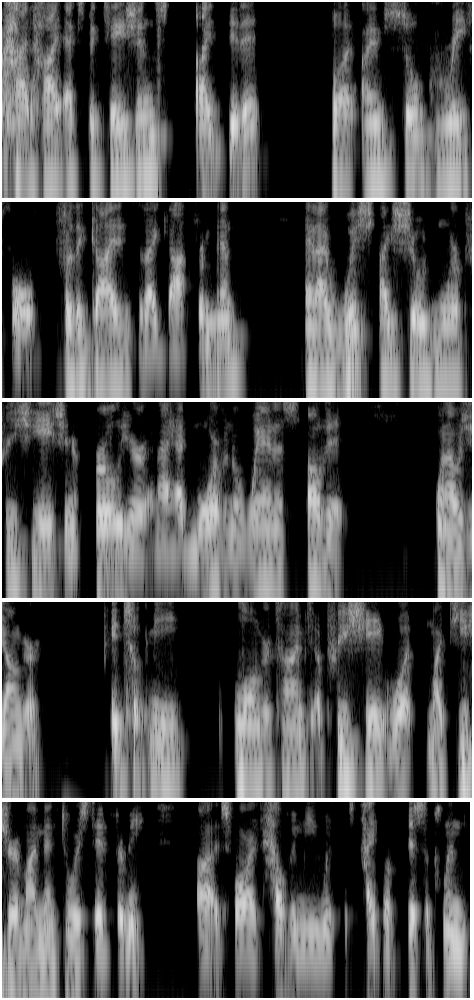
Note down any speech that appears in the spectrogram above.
had high expectations, I did it. But I am so grateful for the guidance that I got from him. And I wish I showed more appreciation earlier and I had more of an awareness of it when I was younger. It took me longer time to appreciate what my teacher and my mentors did for me uh, as far as helping me with this type of disciplined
